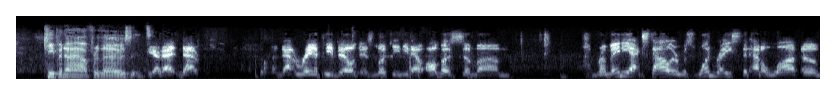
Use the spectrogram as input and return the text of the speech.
keep an eye out for those. Yeah, that that that ramp he built is looking, you know, almost some um, Romaniac style. There was one race that had a lot of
